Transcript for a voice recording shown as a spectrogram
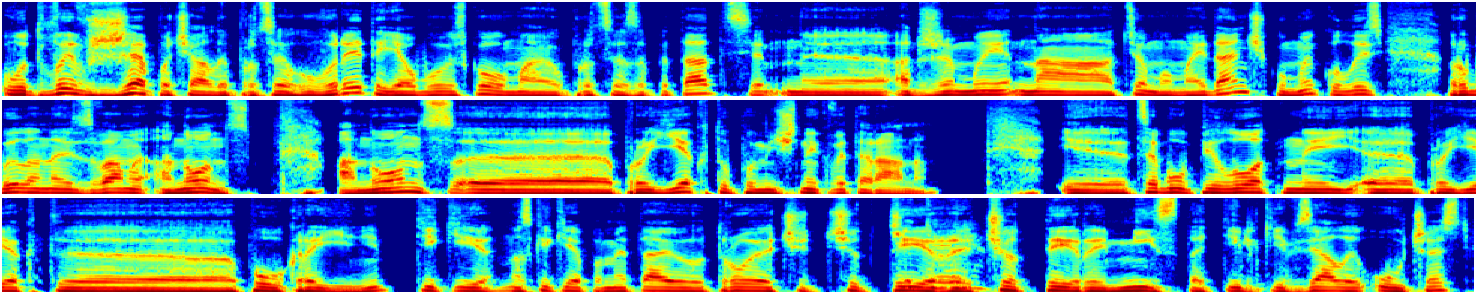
от ви вже почали про це говорити. Я обов'язково маю про це запитатися, е, адже ми на цьому майданчику ми колись робили навіть з вами анонс. Анонс е, проєкту Помічник ветерана. Це був пілотний е, проєкт е, по Україні. Тільки наскільки я пам'ятаю, троє чи чотири, Чотири. міста тільки взяли участь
